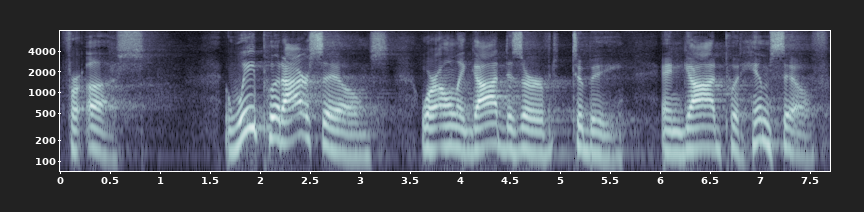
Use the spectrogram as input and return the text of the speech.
for us. We put ourselves where only God deserved to be, and God put himself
